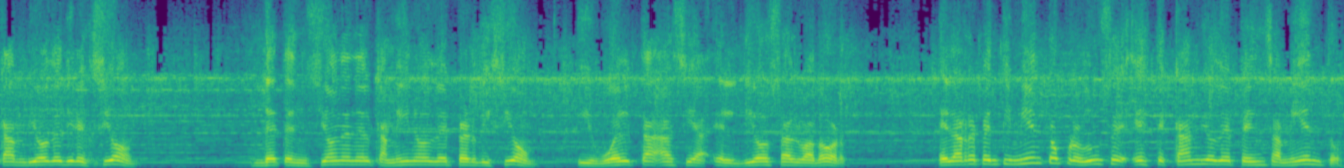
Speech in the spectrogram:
cambió de dirección, detención en el camino de perdición y vuelta hacia el Dios Salvador. El arrepentimiento produce este cambio de pensamiento,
